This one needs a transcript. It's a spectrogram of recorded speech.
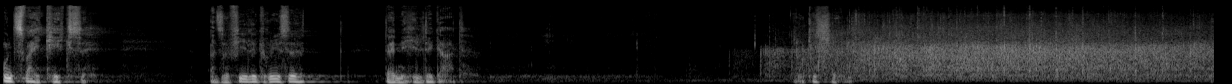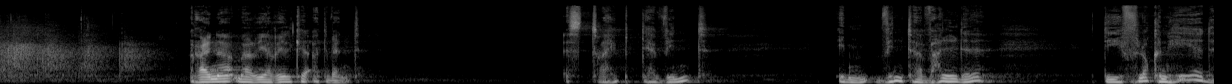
und zwei Kekse. Also viele Grüße, deine Hildegard. Dankeschön. Rainer Maria Rilke Advent. Es treibt der Wind im Winterwalde die Flockenherde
